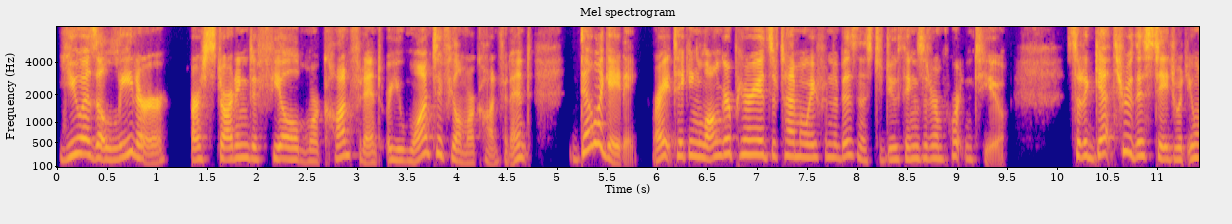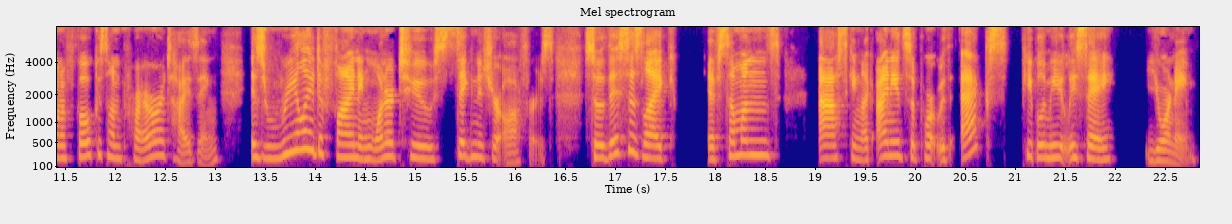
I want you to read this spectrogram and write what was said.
You as a leader are starting to feel more confident or you want to feel more confident delegating, right? Taking longer periods of time away from the business to do things that are important to you. So, to get through this stage, what you want to focus on prioritizing is really defining one or two signature offers. So, this is like if someone's asking, like, I need support with X, people immediately say your name.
